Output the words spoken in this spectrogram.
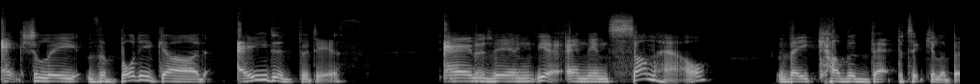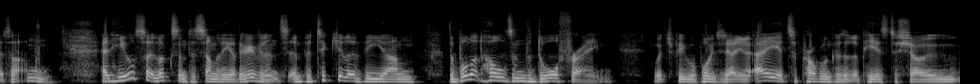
actually the bodyguard aided the death and then yeah, and then somehow they covered that particular bit up. And he also looks into some of the other evidence, in particular the um, the bullet holes in the door frame, which people pointed out. You know, a it's a problem because it appears to show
